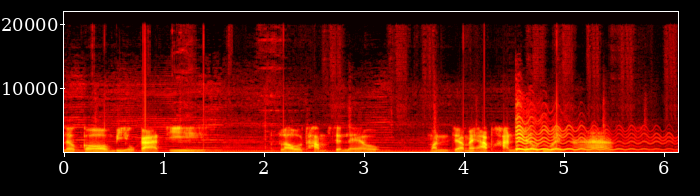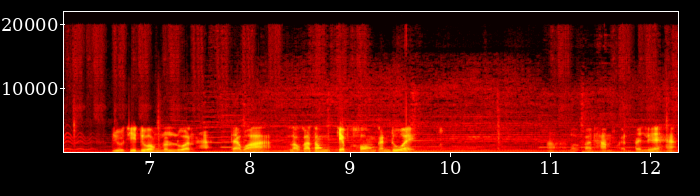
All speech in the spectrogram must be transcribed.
แล้วก็มีโอกาสที่เราทำเสร็จแล้ว มันจะไม่อัพขั้นให้เราด้วยอ่าอยู่ที่ดวงล้วนๆฮะ แต่ว่าเราก็ต้องเก็บของกันด้วย อ่า เราก็ทำกันไปเรื่อยฮะ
